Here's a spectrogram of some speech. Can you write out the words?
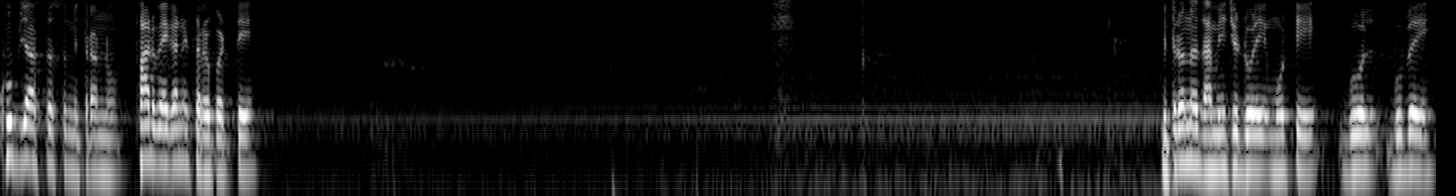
खूप जास्त असतो मित्रांनो. फार वेगाने सरळ पडते. मित्रांनो धामिनीचे डोळे मोठे गोल बुबळे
